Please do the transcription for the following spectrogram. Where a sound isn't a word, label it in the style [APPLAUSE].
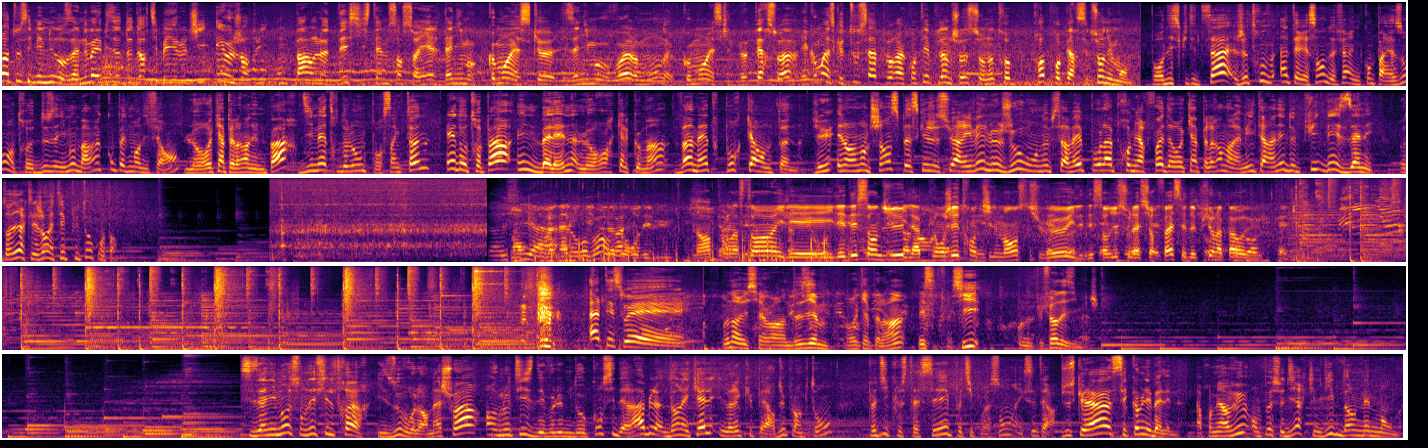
À tous et bienvenue dans un nouvel épisode de Dirty Biology et aujourd'hui on parle des systèmes sensoriels d'animaux. Comment est-ce que les animaux voient le monde, comment est-ce qu'ils le perçoivent? Et comment est-ce que tout ça peut raconter plein de choses sur notre propre perception du monde? Pour discuter de ça, je trouve intéressant de faire une comparaison entre deux animaux marins complètement différents. Le requin pèlerin d'une part, 10 mètres de long pour 5 tonnes, et d'autre part une baleine, le rorqual commun, 20 mètres pour 40 tonnes. J'ai eu énormément de chance parce que je suis arrivé le jour où on observait pour la première fois des requins pèlerins dans la Méditerranée depuis des années. Autant dire que les gens étaient plutôt contents. Non, au début. Non, pour l'instant, il est, il est descendu. Il a plongé tranquillement, si tu veux. Il est descendu sous la surface et depuis, on l'a pas revu. [COUGHS] À tes souhaits On a réussi à avoir un deuxième requin pèlerin et cette fois-ci, on a pu faire des images. Ces animaux sont des filtreurs. Ils ouvrent leurs mâchoires, engloutissent des volumes d'eau considérables dans lesquels ils récupèrent du plancton, petits crustacés, petits poissons, etc. Jusque là, c'est comme les baleines. À première vue, on peut se dire qu'ils vivent dans le même monde.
